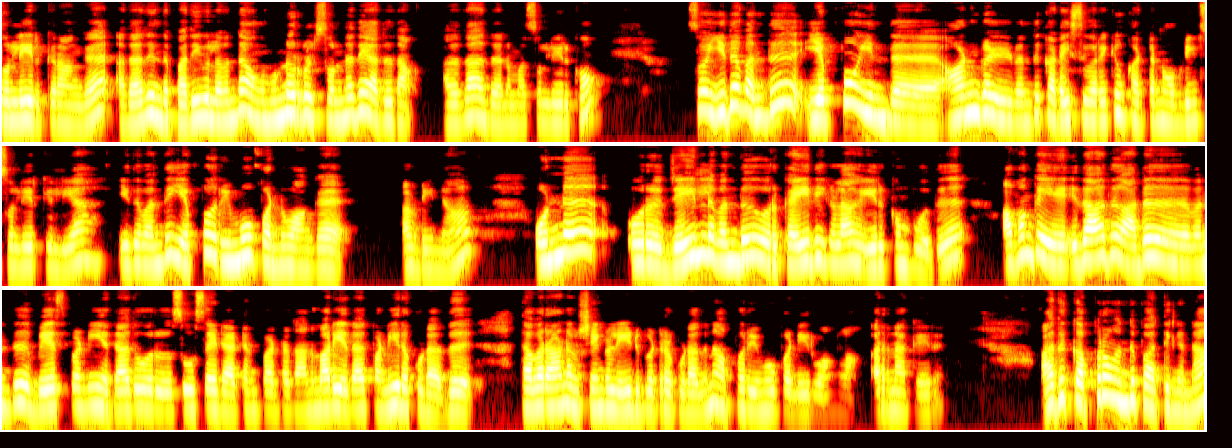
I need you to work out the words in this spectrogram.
சொல்லியிருக்கிறாங்க. அதாவது இந்த பதிவில் வந்து அவங்க முன்னோர்கள் சொன்னதே அதுதான். அதுதான் அதை நம்ம சொல்லியிருக்கோம். ஸோ இதை வந்து எப்போ இந்த ஆண்கள் வந்து கடைசி வரைக்கும் கட்டணும் அப்படின்னு சொல்லியிருக்கு இல்லையா? இது வந்து எப்போ ரிமூவ் பண்ணுவாங்க அப்படின்னா, ஒன்று ஒரு ஜெயிலில் வந்து ஒரு கைதிகளாக இருக்கும்போது, அவங்க ஏதாவது அதை வந்து பேஸ் பண்ணி ஏதாவது ஒரு சூசைட் அட்டன் பண்ணுறது அந்த மாதிரி ஏதாவது பண்ணிடக்கூடாது தவறான விஷயங்கள் ஈடுபட்டுறக்கூடாதுன்னு அப்போ ரிமூவ் பண்ணிடுவாங்களாம் அருணா கயிறு அதுக்கப்புறம் வந்து பார்த்தீங்கன்னா,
